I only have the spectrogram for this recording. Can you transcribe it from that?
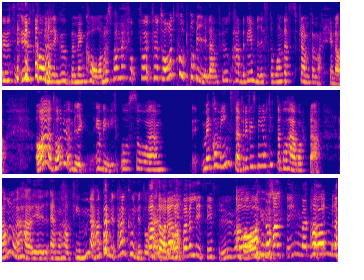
ut, ut kommer en gubbe med en kamera och så bara “men får, får, jag ta ett kort på bilen?” För då hade vi en bil ståendes framför macken då. “Ja, jag tar du en, bil, en bild” och så ehm, “men kom in sen för det finns mer att titta på här borta”. Han var nog här i en och en halv timme, han, kom, han kunde inte åka du? Han härifrån. ropade väl dit sin fru och Ja, barn gud. och allting. Bara, Han- Kom!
